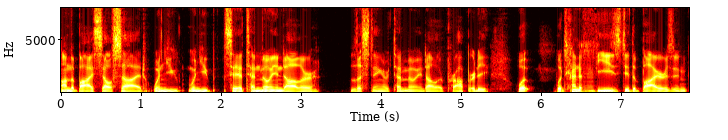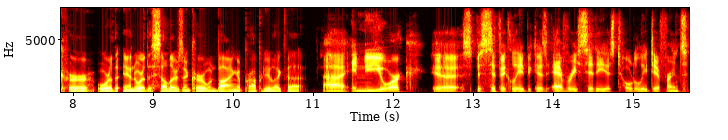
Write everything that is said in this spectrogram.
on the buy sell side when you when you say a ten million dollar listing or ten million dollar property? What what kind of mm-hmm. fees do the buyers incur or the and or the sellers incur when buying a property like that? Uh, in New York, uh, specifically, because every city is totally different.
